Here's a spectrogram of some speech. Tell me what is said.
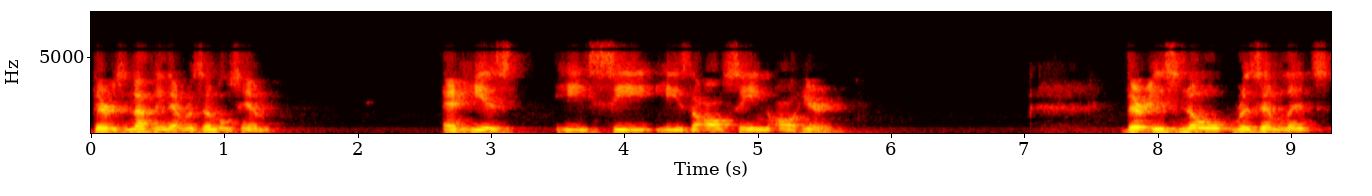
There is nothing that resembles him, and he is he see he's the all seeing, all hearing. There is no resemblance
